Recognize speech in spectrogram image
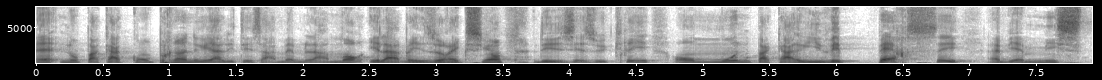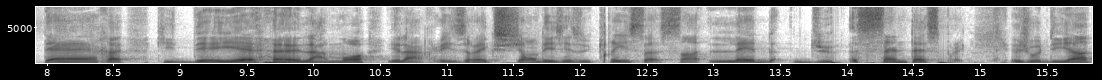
Hein, nous pas qu'à comprendre la réalité ça. Même la mort et la résurrection de Jésus-Christ, on ne pas qu'à arriver percer un bien, mystère qui déait la mort et la résurrection de Jésus-Christ sans l'aide du Saint-Esprit. Et je vous dis, hein,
